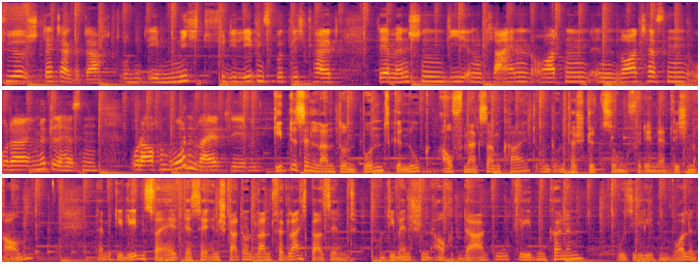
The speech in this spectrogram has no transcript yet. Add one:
für Städter gedacht und eben nicht für die Lebenswirklichkeit der Menschen, die in kleinen Orten in Nordhessen oder in Mittelhessen oder auch im Odenwald leben. Gibt es in Land und Bund genug Aufmerksamkeit und Unterstützung für den ländlichen Raum, damit die Lebensverhältnisse in Stadt und Land vergleichbar sind und die Menschen auch da gut leben können, wo sie leben wollen?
